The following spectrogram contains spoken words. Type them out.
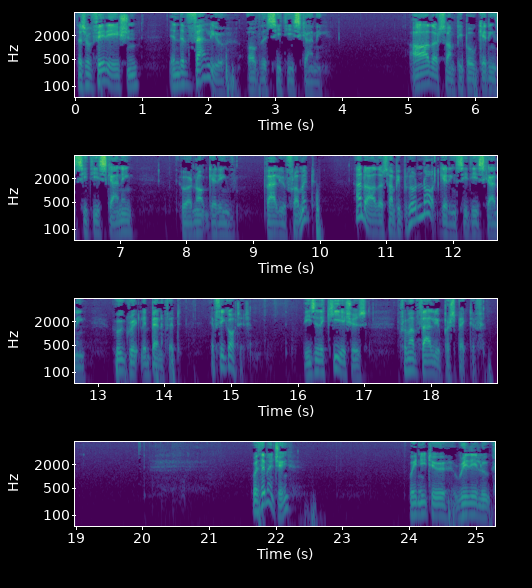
there's a variation in the value of the CT scanning. Are there some people getting CT scanning who are not getting value from it, and are there some people who are not getting CT scanning who would greatly benefit if they got it? These are the key issues from a value perspective. With imaging, we need to really look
